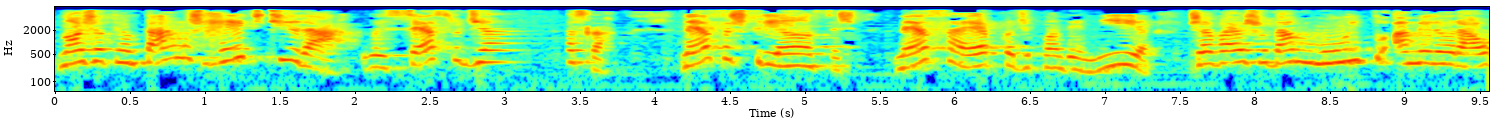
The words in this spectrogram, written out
nós já tentarmos retirar o excesso de açúcar nessas crianças, nessa época de pandemia, já vai ajudar muito a melhorar o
